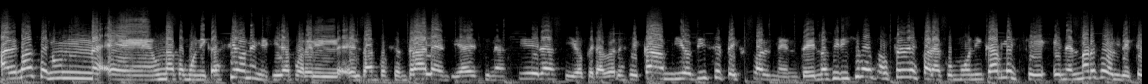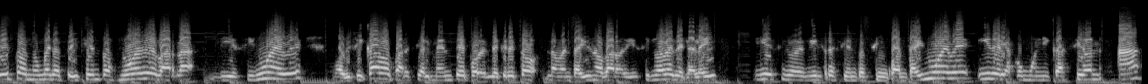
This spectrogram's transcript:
Además, en un, eh, una comunicación emitida por el, el, Banco Central a entidades financieras y operadores de cambio, dice textualmente, nos dirigimos a ustedes para comunicarles que en el marco del decreto número 609-19, modificado parcialmente por el decreto 91-19 de la ley 19.359 y de la comunicación A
